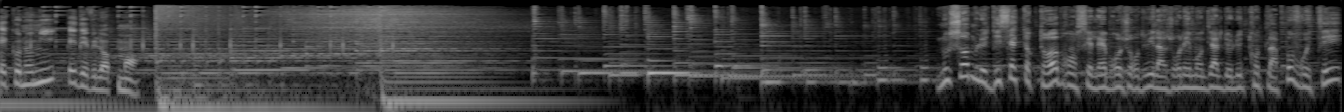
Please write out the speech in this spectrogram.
Économie et développement. Nous sommes le 17 octobre, on célèbre aujourd'hui la journée mondiale de lutte contre la pauvreté.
